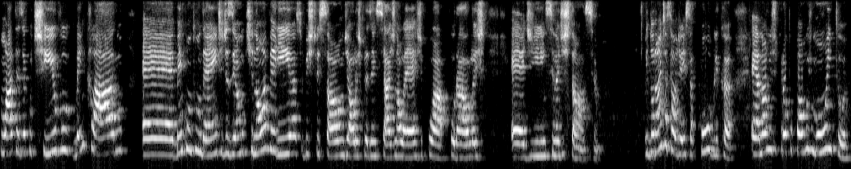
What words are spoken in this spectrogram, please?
um ato executivo bem claro, é, bem contundente, dizendo que não haveria substituição de aulas presenciais na UERJ por, por aulas é, de ensino à distância. E durante essa audiência pública, é, nós nos preocupamos muito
